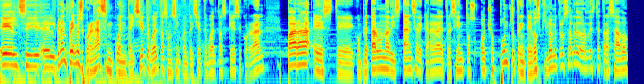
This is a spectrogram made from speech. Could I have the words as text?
El, Gran Premio se correrá 57 vueltas, son 57 vueltas que se correrán para este, completar una distancia de carrera de 308.32 kilómetros alrededor de este trazado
